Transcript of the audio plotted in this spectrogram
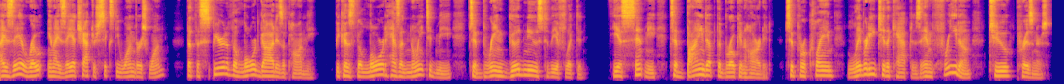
Isaiah wrote in Isaiah chapter 61, verse 1, that the Spirit of the Lord God is upon me, because the Lord has anointed me to bring good news to the afflicted. He has sent me to bind up the brokenhearted, to proclaim liberty to the captives and freedom to prisoners.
